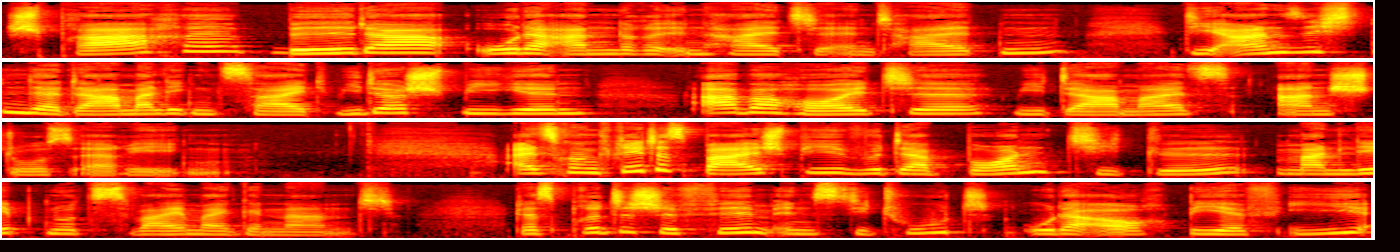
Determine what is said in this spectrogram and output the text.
Sprache, Bilder oder andere Inhalte enthalten, die Ansichten der damaligen Zeit widerspiegeln, aber heute wie damals Anstoß erregen. Als konkretes Beispiel wird der Bond-Titel Man lebt nur zweimal genannt. Das britische Filminstitut oder auch BFI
